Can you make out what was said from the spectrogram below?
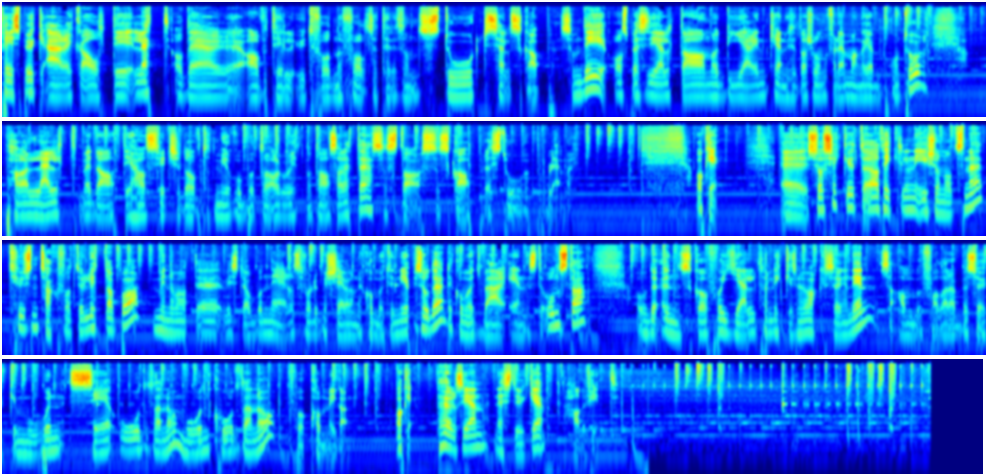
Facebook er ikke alltid lett, og det er av og til utfordrende å forholde seg til et sånn stort selskap som de, og spesielt da når de er i en krevende situasjon fordi mange jobber på kontor. Parallelt med da at de har switchet over til at mye roboter og algoritmer tar seg av dette, så, så skaper det store problemer. Ok, eh, så sjekk ut artikkelen i shownotene. Tusen takk for at du lytta på. Minn om at eh, hvis du abonnerer, så får du beskjed om det kommer ut en ny episode. Det kommer ut hver eneste onsdag. Og om du ønsker å få hjelp til å lykkes med markedsføringen din, så anbefaler jeg deg å besøke moenco.no, moenco.no, for å komme i gang. Ok, det høres igjen neste uke. Ha det fint.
